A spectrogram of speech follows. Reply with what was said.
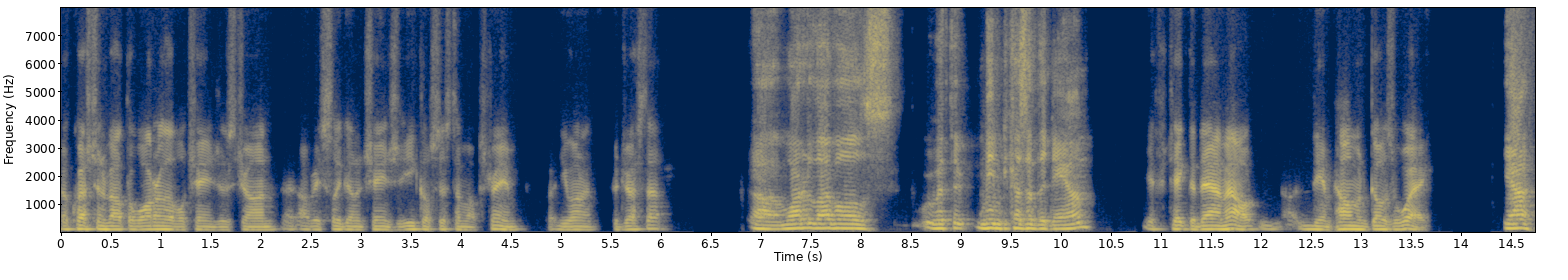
a question about the water level changes, John, obviously going to change the ecosystem upstream, but you want to address that? uh, water levels with the, I mean, because of the dam? If you take the dam out, the impoundment goes away. Yeah,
